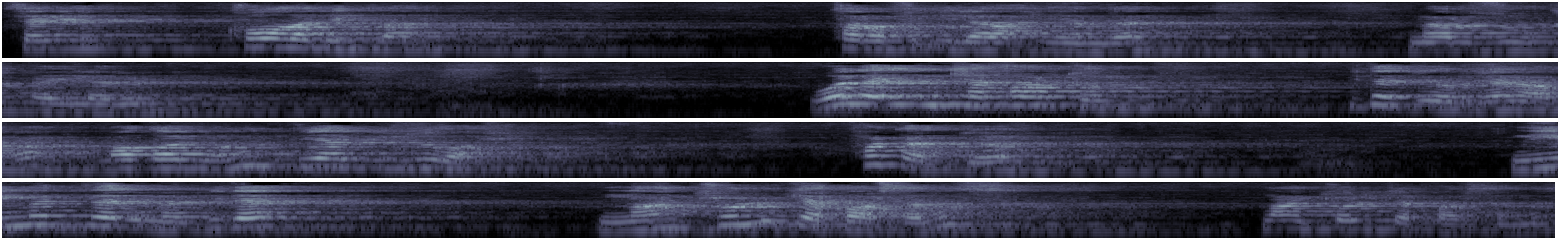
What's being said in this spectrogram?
seni kolaylıkla tarafı ilahiyemden merzuk eylerim. وَلَاِنْ kefartum Bir de diyor Cenab-ı Hak, madalyonun diğer yüzü var. Fakat diyor, nimetlerime bir de nankörlük yaparsanız, nankörlük yaparsanız,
